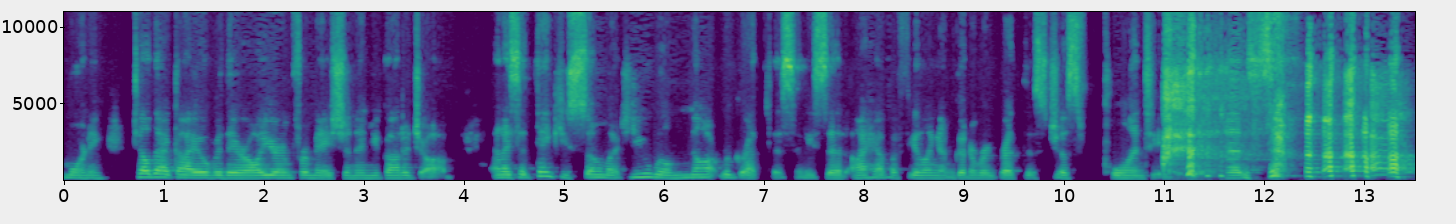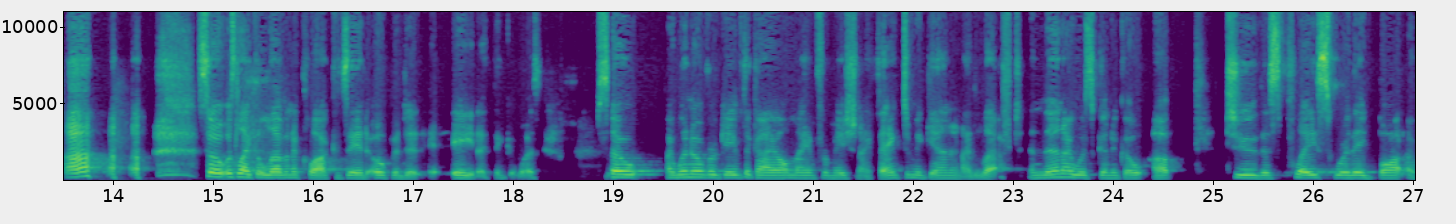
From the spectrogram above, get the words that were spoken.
morning, tell that guy over there all your information and you got a job. And I said, Thank you so much. You will not regret this. And he said, I have a feeling I'm going to regret this just plenty. and so, so it was like 11 o'clock because they had opened at 8, I think it was. So I went over, gave the guy all my information. I thanked him again and I left. And then I was going to go up to this place where they'd bought a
